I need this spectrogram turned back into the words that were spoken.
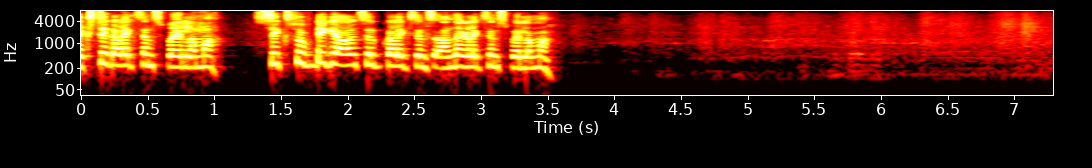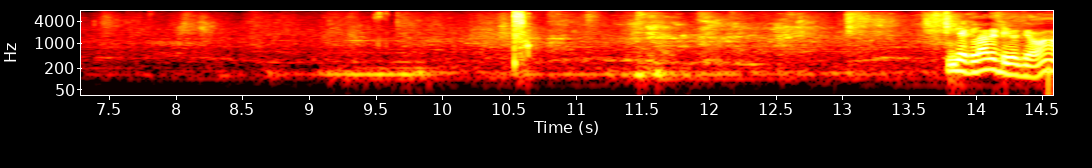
நெக்ஸ்ட் கலெக்ஷன்ஸ் போயிடலாமா? சிக்ஸ் ஃபிஃப்டிக்கு ஆல் செல்ஃப் கலெக்ஷன்ஸ் அந்த கலெக்ஷன்ஸ் போயிடலாமா? இங்கே கிளாரிட்டி ஓகேவா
